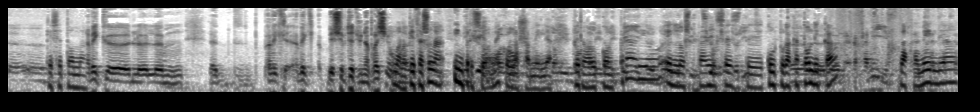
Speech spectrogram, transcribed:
euh, que se toma. Euh, euh. Bueno, quizás una impresión eh, con la familia, pero al contrario, en los países de cultura euh, católica, la familia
